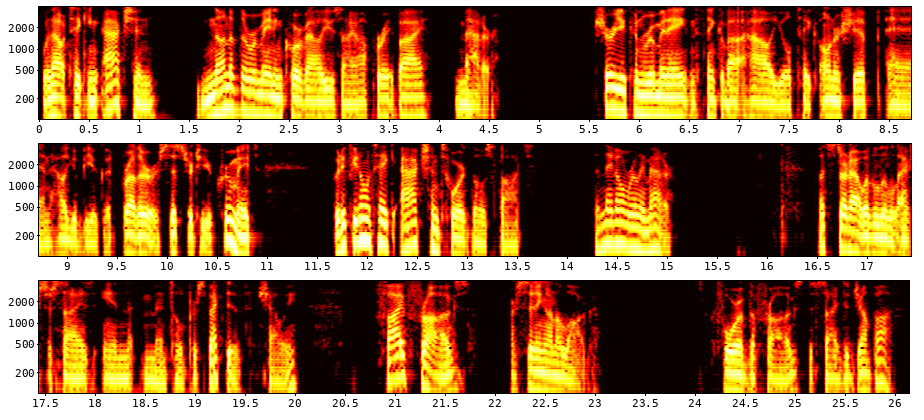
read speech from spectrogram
Without taking action, none of the remaining core values I operate by matter. Sure, you can ruminate and think about how you'll take ownership and how you'll be a good brother or sister to your crewmates, but if you don't take action toward those thoughts, then they don't really matter. Let's start out with a little exercise in mental perspective, shall we? Five frogs are sitting on a log. Four of the frogs decide to jump off.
